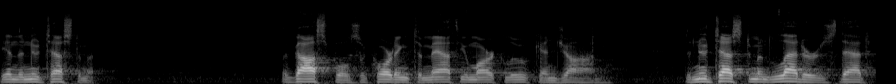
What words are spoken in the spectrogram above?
in the New Testament. The Gospels, according to Matthew, Mark, Luke, and John. The New Testament letters that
